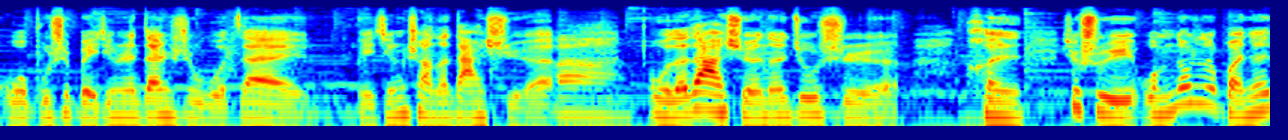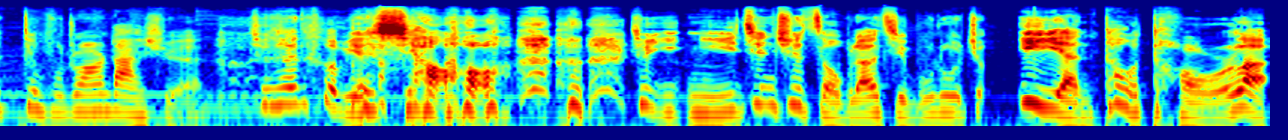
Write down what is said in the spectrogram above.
我不是北京人，但是我在北京上的大学。我的大学呢，就是很就属于我们都是管它定福庄大学，就它特别小，就一你一进去走不了几步路，就一眼到头了，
